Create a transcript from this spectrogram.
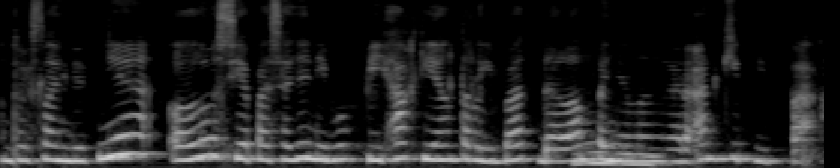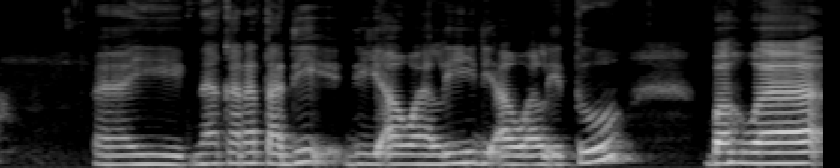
Untuk selanjutnya, lo siapa saja nih Bu pihak yang terlibat dalam Hmm. penyelenggaraan KIPIPA? Baik, nah karena tadi diawali di awal itu bahwa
